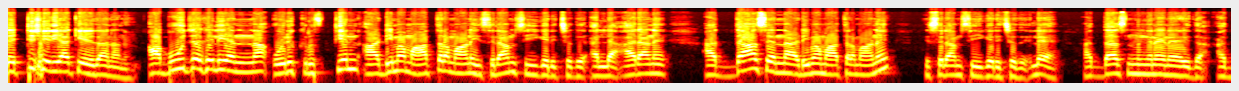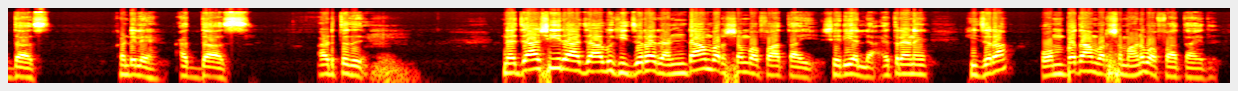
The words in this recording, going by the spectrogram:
തെറ്റ് ശരിയാക്കി എഴുതാനാണ്. അബൂജഹലി എന്ന ഒരു ക്രിസ്ത്യൻ അടിമ മാത്രമാണ് ഇസ്ലാം സ്വീകരിച്ചത് അല്ല. ആരാണ്? അദ്ദാസ് എന്ന അടിമ മാത്രമാണ് ഇസ്ലാം സ്വീകരിച്ചത് അല്ലേ? അദ്ദാസ് എന്നിങ്ങനെയാണ് എഴുതുക. അദ്ദാസ്. കണ്ടില്ലേ? അദ്ദാസ്. അടുത്തത് നജാഷി രാജാവ് ഹിജറ രണ്ടാം വർഷം വഫാത്തായി. ശരിയല്ല. എത്രയാണ്? ഹിജറ ഒമ്പതാം വർഷമാണ് വഫാത്തായത്.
